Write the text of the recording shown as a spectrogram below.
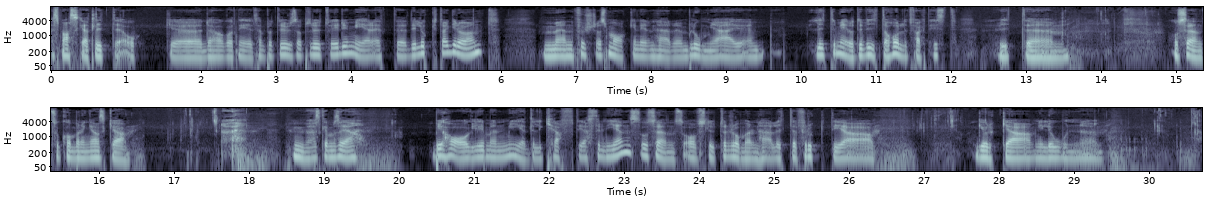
smaskat lite och eh, det har gått ner i temperatur så absolut så är det ju mer ett, eh, det luktar grönt. Men första smaken i den här eh, blommiga är ju en, lite mer åt det vita hållet faktiskt. Vit. Ehm, och sen så kommer den ganska, hmm, vad ska man säga, behaglig men medelkraftig astringens och sen så avslutar de med den här lite fruktiga gurka, melon,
